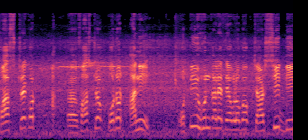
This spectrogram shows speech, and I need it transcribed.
ফাষ্ট ট্ৰেকত ফাষ্ট ট্ৰেক কোৰ্টত আনি অতি সোনকালে তেওঁলোকক চাৰ্জশ্বীট দি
